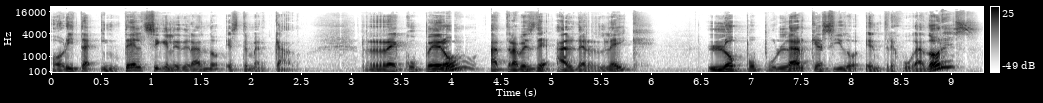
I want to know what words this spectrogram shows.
Ahorita Intel sigue liderando este mercado. Recuperó a través de Alder Lake lo popular que ha sido entre jugadores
